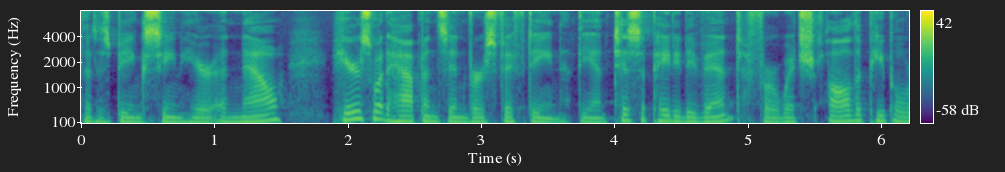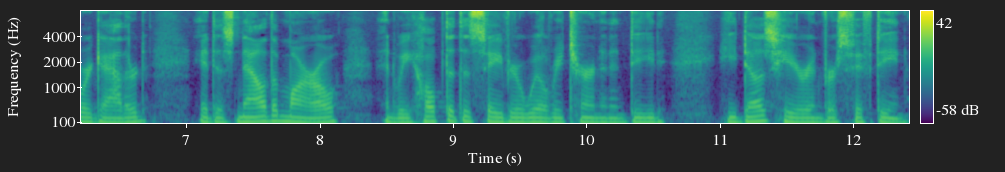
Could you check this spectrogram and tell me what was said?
that is being seen here. And now, here's what happens in verse 15 the anticipated event for which all the people were gathered. It is now the morrow, and we hope that the Savior will return. And indeed, he does here in verse 15.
